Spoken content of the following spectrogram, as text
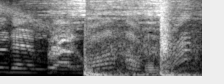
to them, bro.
